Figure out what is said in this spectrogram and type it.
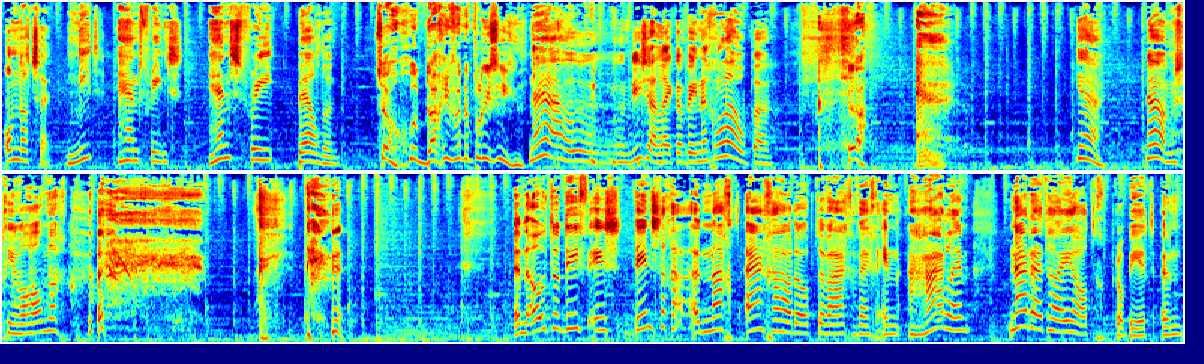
omdat ze niet handsfree belden. Zo, goed dagje voor de politie. Nou, die zijn lekker binnengelopen. Ja. Ja, nou, misschien wel handig. Een autodief is dinsdag nacht aangehouden op de Wagenweg in Haarlem... nadat hij had geprobeerd een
